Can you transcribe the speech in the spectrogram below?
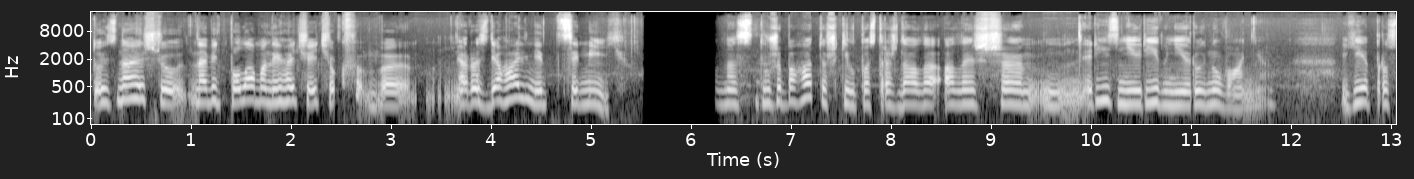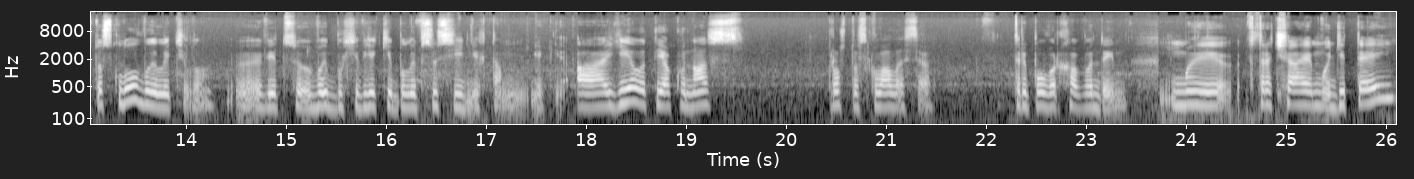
той знає, що навіть поламаний гачечок в роздягальні це мій. У нас дуже багато шкіл постраждало, але ж різні рівні руйнування. Є просто скло вилетіло е, від вибухів, які були в сусідніх там. А є, от як у нас, просто склалося три поверха в один. Ми втрачаємо дітей,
